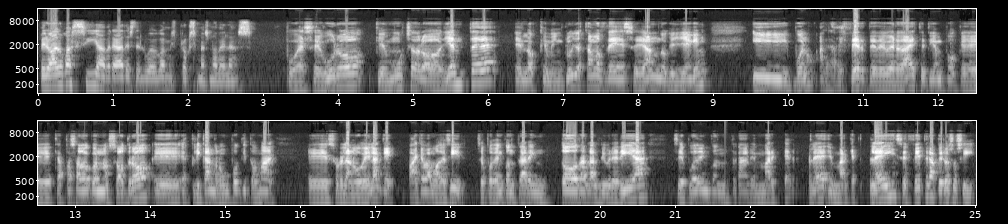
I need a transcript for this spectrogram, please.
pero algo así habrá desde luego en mis próximas novelas. Pues seguro que muchos de los oyentes, en los que me incluyo, estamos deseando que lleguen. Y bueno, agradecerte de verdad este tiempo que, has pasado con nosotros, eh, explicándonos un poquito más eh, sobre la novela, que, ¿para qué vamos a decir? Se puede encontrar en todas las librerías, se puede encontrar en Marketplace, en Marketplace etcétera, pero eso sí,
